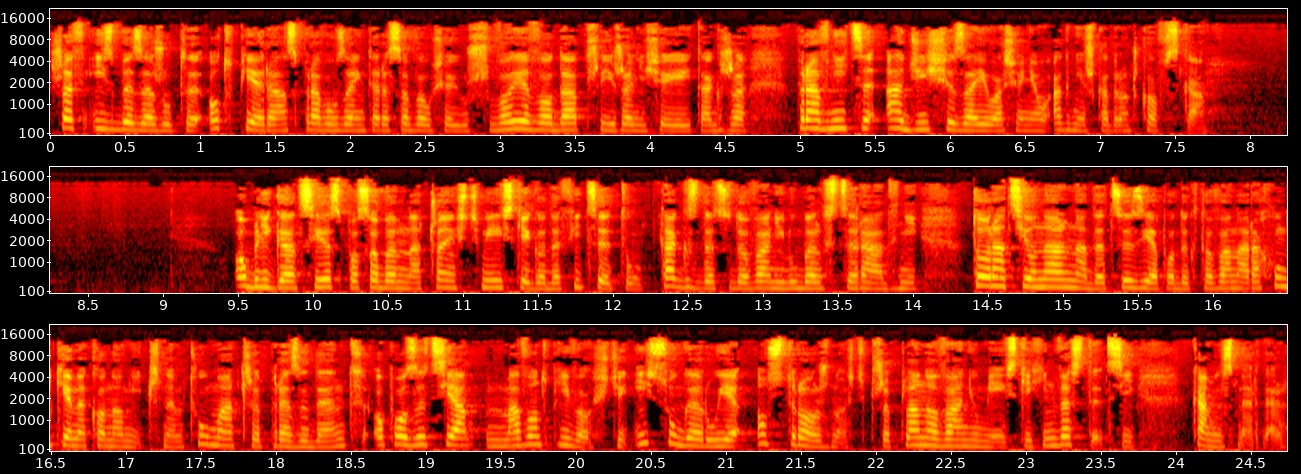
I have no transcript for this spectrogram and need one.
Szef Izby zarzuty odpiera, sprawą zainteresował się już wojewoda, przyjrzeli się jej także prawnicy, a dziś zajęła się nią Agnieszka Drączkowska. Obligacje sposobem na część miejskiego deficytu. Tak zdecydowali lubelscy radni. To racjonalna decyzja podyktowana rachunkiem ekonomicznym, tłumaczy prezydent. Opozycja ma wątpliwości i sugeruje ostrożność przy planowaniu miejskich inwestycji. Kamil Smerdel.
